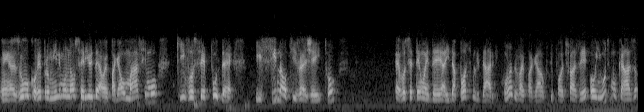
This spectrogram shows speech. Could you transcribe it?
Em resumo, correr para o mínimo não seria o ideal, é pagar o máximo que você puder. E se não tiver jeito, é você ter uma ideia aí da possibilidade de quando vai pagar, o que você pode fazer, ou em último caso,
